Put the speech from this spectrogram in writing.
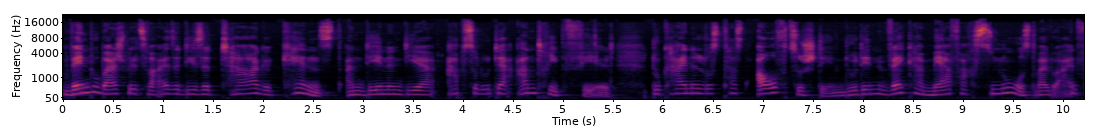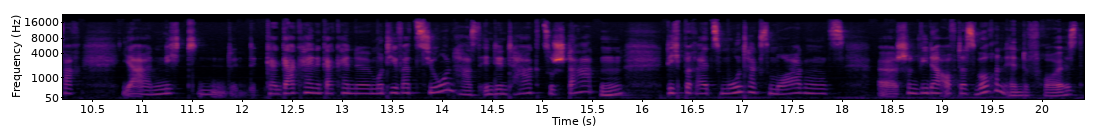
wenn du beispielsweise diese Tage kennst, an denen dir absolut der Antrieb fehlt, du keine Lust hast aufzustehen, du den Wecker mehrfach snoost, weil du einfach ja nicht gar keine gar keine Motivation hast, in den Tag zu starten, dich bereits montags morgens äh, schon wieder auf das Wochenende freust,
